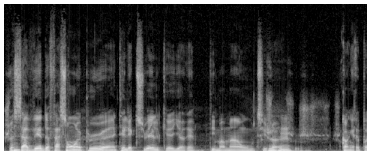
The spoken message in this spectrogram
je, je savais de façon un peu euh, intellectuelle qu'il y aurait des moments où tu sais, je, Mhm. je, je- je gagnerais pas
